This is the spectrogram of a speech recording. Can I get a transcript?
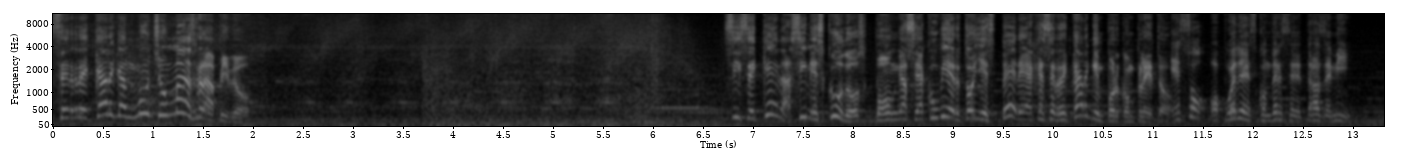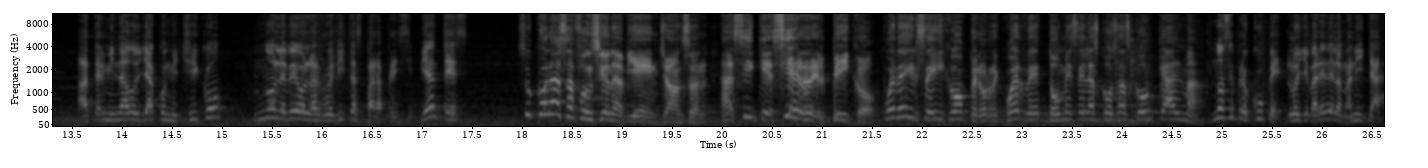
se recargan mucho más rápido. Si se queda sin escudos, póngase a cubierto y espere a que se recarguen por completo. Eso o puede esconderse detrás de mí. ¿Ha terminado ya con mi chico? No le veo las rueditas para principiantes. Su coraza funciona bien, Johnson, así que cierre el pico. Puede irse, hijo, pero recuerde, tómese las cosas con calma. No se preocupe, lo llevaré de la manita.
